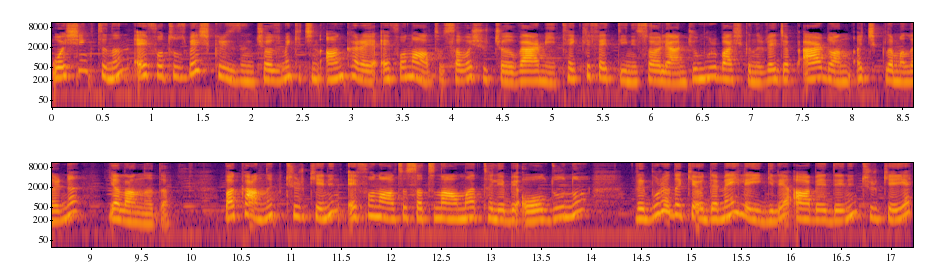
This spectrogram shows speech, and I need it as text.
Washington'ın F-35 krizini çözmek için Ankara'ya F-16 savaş uçağı vermeyi teklif ettiğini söyleyen Cumhurbaşkanı Recep Erdoğan'ın açıklamalarını yalanladı. Bakanlık, Türkiye'nin F-16 satın alma talebi olduğunu ve buradaki ödeme ile ilgili ABD'nin Türkiye'ye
